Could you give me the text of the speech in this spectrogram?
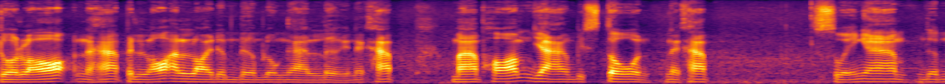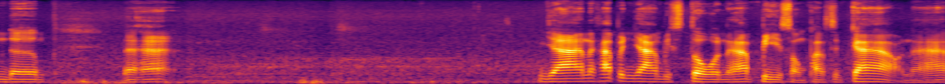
ตัวล้อนะฮะเป็นล้ออัลลอยเดิมๆโรงงานเลยนะครับ มาพร้อมยางบิสโตนนะครับ สวยงามเดิมๆนะฮะยางนะครับเป็นยางบิสโตนนะครับปี 2019 นะฮะ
